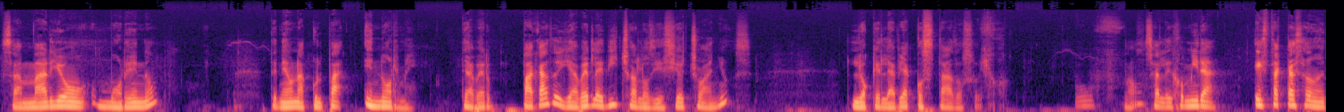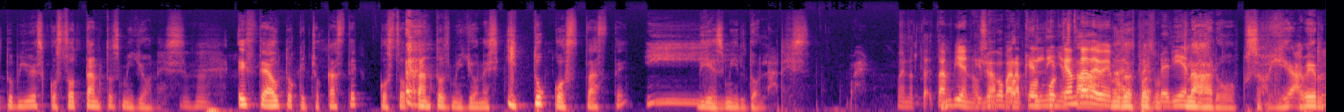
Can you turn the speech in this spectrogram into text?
O sea, Mario Moreno tenía una culpa enorme de haber pagado y haberle dicho a los 18 años lo que le había costado su hijo. Uf. ¿no? O sea, le dijo, mira, esta casa donde tú vives costó tantos millones. Este auto que chocaste costó tantos millones y tú costaste 10 mil dólares. Bueno, también, o Y sea, luego, para, ¿por qué el por- porque niño anda de... Pues después, claro, pues oye, a ver,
